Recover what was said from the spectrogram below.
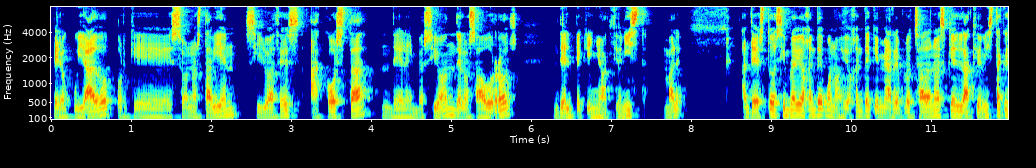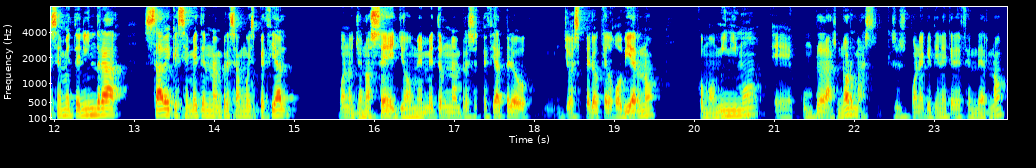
Pero cuidado porque eso no está bien si lo haces a costa de la inversión, de los ahorros del pequeño accionista. ¿vale? Ante esto siempre ha habido gente, bueno, ha habido gente que me ha reprochado, ¿no? Es que el accionista que se mete en Indra sabe que se mete en una empresa muy especial. Bueno, yo no sé, yo me meto en una empresa especial, pero yo espero que el gobierno, como mínimo, eh, cumpla las normas que se supone que tiene que defender, ¿no?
